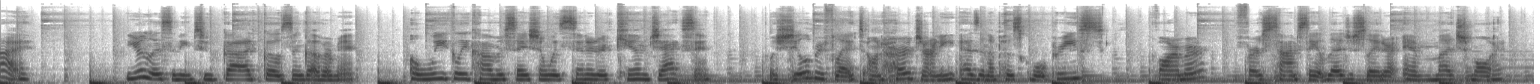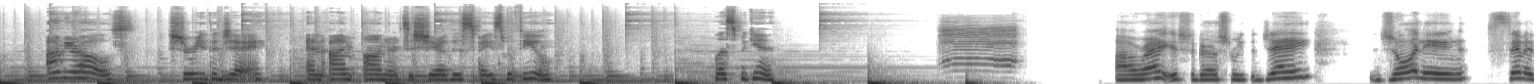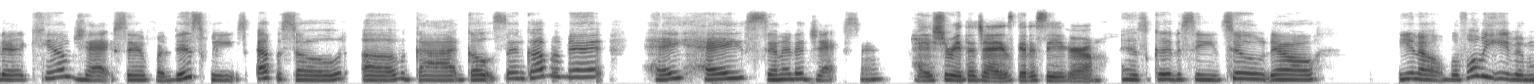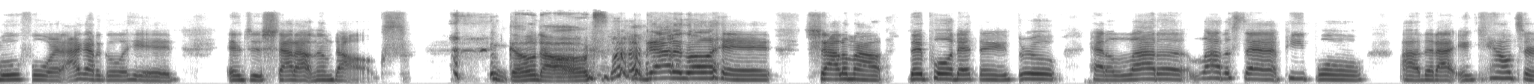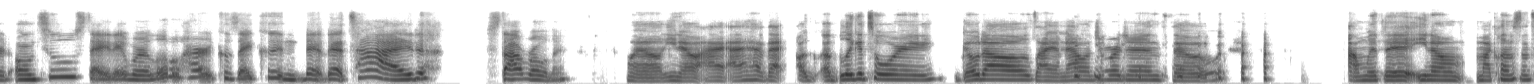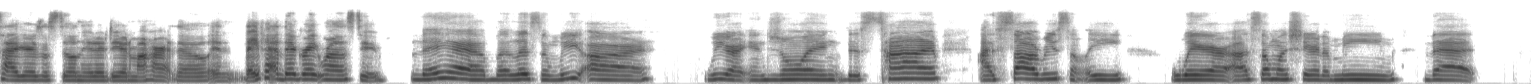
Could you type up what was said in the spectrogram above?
Hi, you're listening to God, Goats, and Government, a weekly conversation with Senator Kim Jackson, where she'll reflect on her journey as an Episcopal priest, farmer, first time state legislator, and much more. I'm your host, Sharitha J, and I'm honored to share this space with you. Let's begin. All right, it's your girl Sharitha J, joining Senator Kim Jackson for this week's episode of God, Goats, and Government. Hey, hey, Senator Jackson. Hey, Sharitha J, it's good to see you, girl. It's good to see you too. Now, you know, before we even move forward, I got to go ahead and just shout out them dogs. go dogs. Gotta go ahead, shout them out. They pulled that thing through. Had a lot of lot of sad people uh, that I encountered on Tuesday. They were a little hurt because they couldn't that that tide stop rolling. Well, you know, I I have that obligatory go dogs. I am now a Georgian, so I'm with it. You know, my Clemson Tigers are still near and dear to my heart, though, and they've had their great runs too. They have, but listen, we are we are enjoying this time. I saw recently where uh, someone shared a meme that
